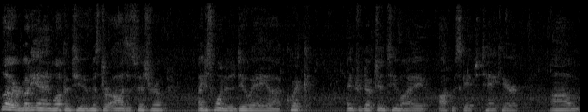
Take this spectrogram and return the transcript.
Hello everybody and welcome to Mr. Oz's Fish Room. I just wanted to do a uh, quick introduction to my aquascaped tank here. Um,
